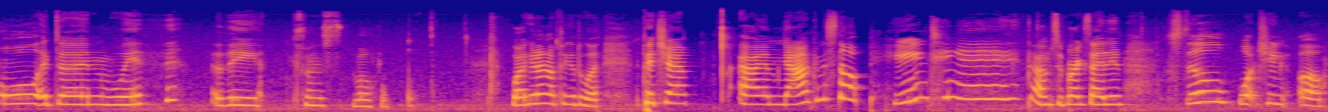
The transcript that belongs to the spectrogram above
all done with the why can I not think of the word? The picture. I am now gonna start painting it. I'm super excited. Still watching oh.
